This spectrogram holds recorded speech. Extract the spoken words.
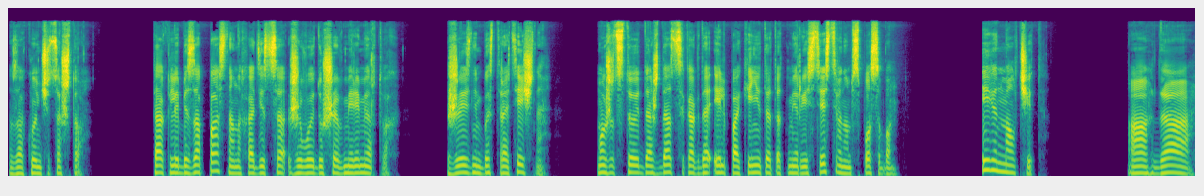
Закончится что? Так ли безопасно находиться живой душе в мире мертвых? Жизнь быстротечна. Может, стоит дождаться, когда Эль покинет этот мир естественным способом? Ивен молчит. «Ах, да.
